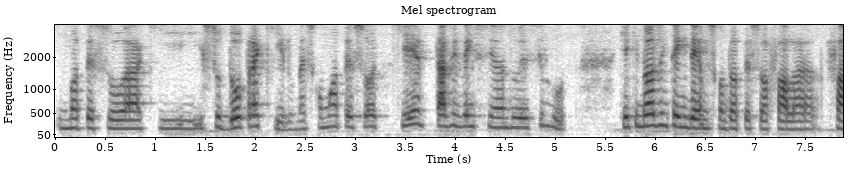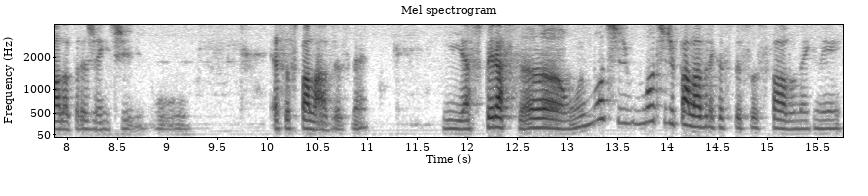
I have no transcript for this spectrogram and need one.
uma pessoa que estudou para aquilo, mas como uma pessoa que está vivenciando esse luto. O que, que nós entendemos quando a pessoa fala, fala para a gente o, essas palavras, né? E aspiração, um monte, de, um monte de palavra que as pessoas falam, né? Que nem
